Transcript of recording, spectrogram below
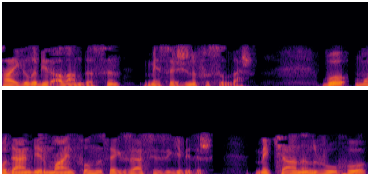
saygılı bir alandasın mesajını fısıldar. Bu modern bir mindfulness egzersizi gibidir. Mekanın ruhu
